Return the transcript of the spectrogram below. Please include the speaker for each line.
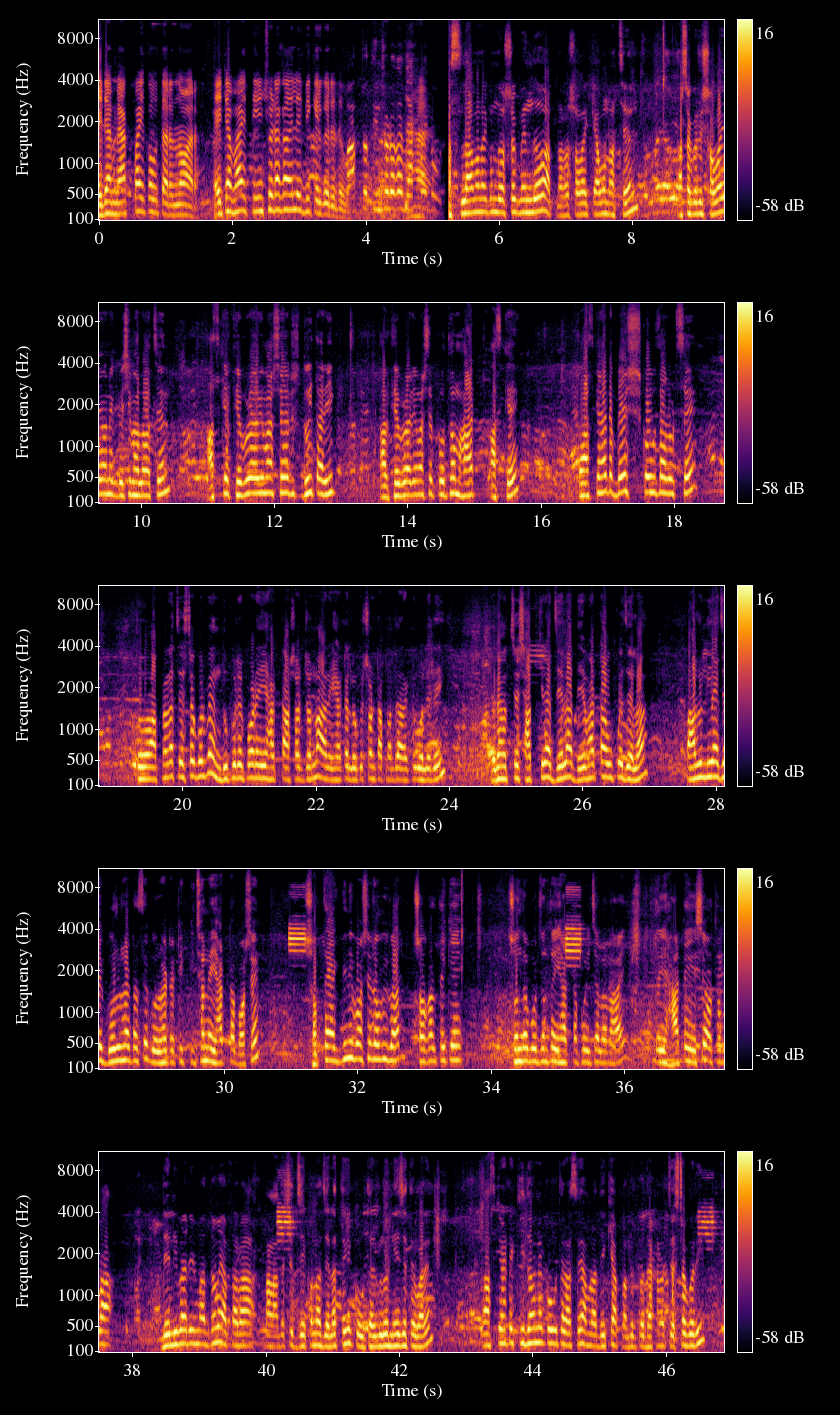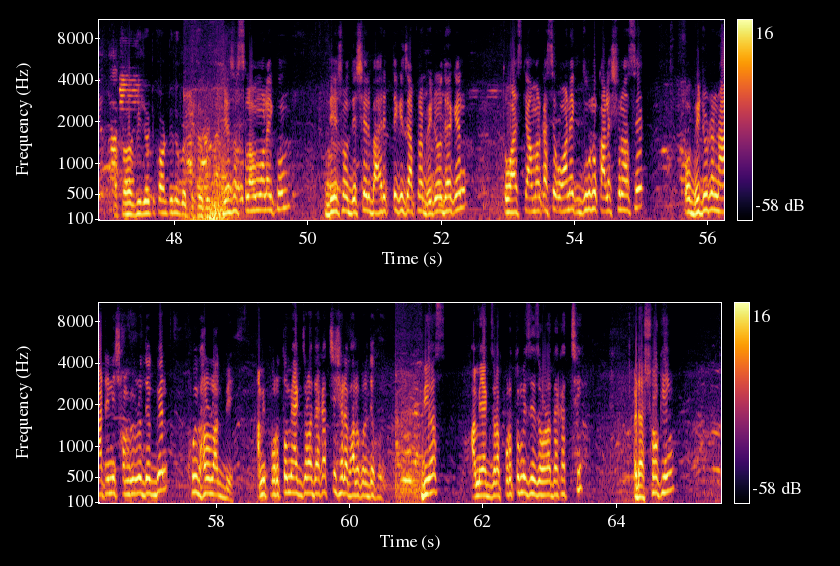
Speaker 1: এইটা ম্যাক পাই কৌতার নর। এইটা ভাই তিনশো টাকা হলে বিক্রি করে দেবো। হ্যাঁ।
Speaker 2: আলাইকুম দর্শক বৃন্দ আপনারা সবাই কেমন আছেন? আশা করি সবাই অনেক বেশি ভালো আছেন। আজকে ফেব্রুয়ারি মাসের দুই তারিখ আর ফেব্রুয়ারি মাসের প্রথম হাট আজকে। তো আজকে হাটে বেশ কবুতর উঠছে। তো আপনারা চেষ্টা করবেন দুপুরের পরে এই হাটটা আসার জন্য। আর এই হাটের লোকেশনটা আপনাদের আরেকটু বলে দেই। এটা হচ্ছে সাতক্ষীরা জেলা দেবহাটা উপজেলা। পারুলিয়া যে গরুরহাট আছে, গরুরহাটের ঠিক পিছনে এই হাটটা বসে। সপ্তাহে একদিনই বসে রবিবার, সকাল থেকে সন্ধ্যা পর্যন্ত এই হাটটা পরিচালনা হয়। তো এই হাটে এসে অথবা ডেলিভারির মাধ্যমে আপনারা বাংলাদেশের যে কোনো জেলা থেকে কবুতরগুলো নিয়ে যেতে পারেন। আজকে হাটে কী ধরনের কবুতর আছে আমরা দেখে আপনাদেরকে দেখানোর চেষ্টা করি। আপনারা ভিডিওটি কন্টিনিউ করতে থাকুন।
Speaker 3: দেশ আসসালামু আলাইকুম। দেশ ও দেশের বাইরের থেকে যে আপনার ভিডিও দেখেন, তো আজকে আমার কাছে অনেক অনেকগুলো কালেকশন আছে। ও ভিডিওটা না টেনে সম্পূর্ণ দেখবেন। খুবই ভালো লাগবে। আমি প্রথমে এক জোড়া দেখাচ্ছি, সেটা ভালো করে দেখুন। বিয়স আমি এক জোড়া প্রথমে যে জোড়া দেখাচ্ছি, এটা শকিং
